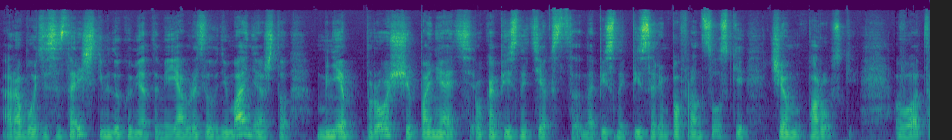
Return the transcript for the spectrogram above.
работе с историческими документами, я обратил внимание, что мне проще понять рукописный текст, написанный писарем по-французски, чем по-русски. Вот,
